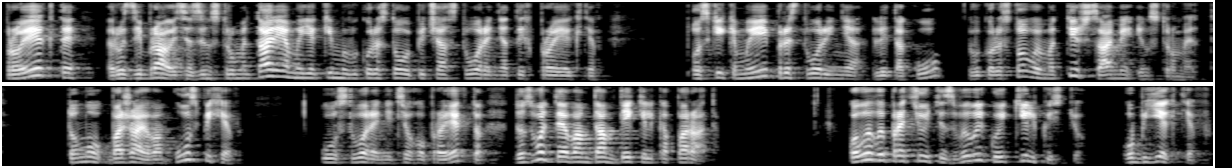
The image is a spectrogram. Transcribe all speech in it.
проекти, розібралися з інструментаріями, які ми використовували під час створення тих проєктів, оскільки ми при створенні літаку використовуємо ті ж самі інструменти. Тому бажаю вам успіхів у створенні цього проєкту. Дозвольте, я вам дам декілька порад. Коли ви працюєте з великою кількістю об'єктів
